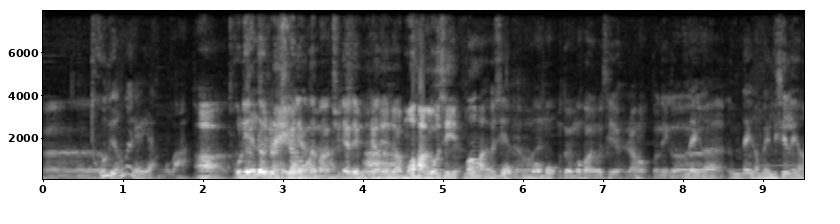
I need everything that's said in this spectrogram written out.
呃，图灵的也演过吧？啊，图灵就是去年的嘛？去年那部片子叫《模仿游戏》，模仿游戏，模模对模仿游戏。然后那个那个那个美丽心灵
